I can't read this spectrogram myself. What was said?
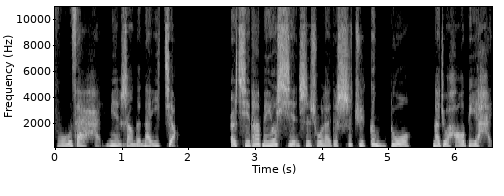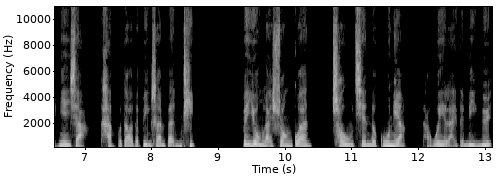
浮在海面上的那一角，而其他没有显示出来的诗句更多，那就好比海面下看不到的冰山本体，被用来双关抽签的姑娘她未来的命运。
